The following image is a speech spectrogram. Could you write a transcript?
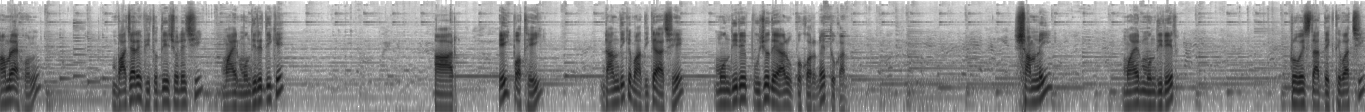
আমরা এখন বাজারের ভিতর দিয়ে চলেছি মায়ের মন্দিরের দিকে। আর এই পথেই ডান দিকে বাঁ দিকে আছে মন্দিরে পুজো দেওয়ার উপকরণের দোকান। সামনেই মায়ের মন্দিরের প্রবেশদ্বার দেখতে পাচ্ছি।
